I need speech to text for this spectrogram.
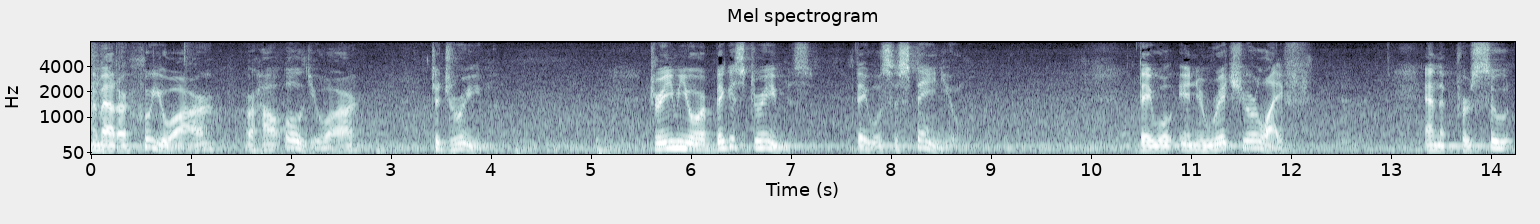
no matter who you are or how old you are, to dream. Dream your biggest dreams they will sustain you They will enrich your life, and the pursuit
